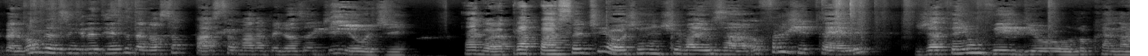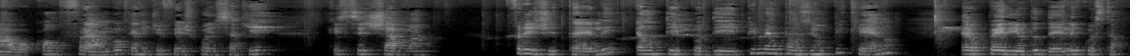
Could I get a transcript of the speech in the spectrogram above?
Agora, vamos ver os ingredientes da nossa pasta maravilhosa de hoje. Agora, para a pasta de hoje, a gente vai usar o frigitelli. Já tem um vídeo no canal com frango que a gente fez com isso aqui, que se chama Frigitelli é um tipo de pimentãozinho pequeno. É o período dele, custa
